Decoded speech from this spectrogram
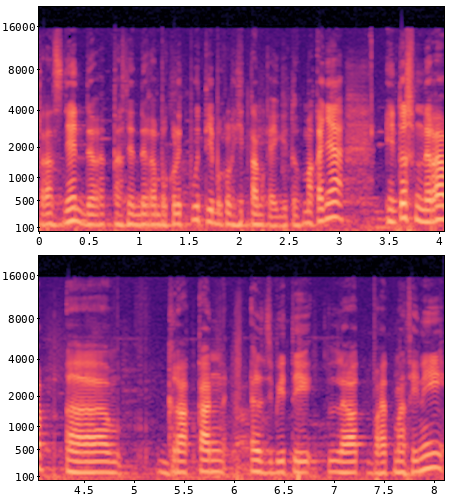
transgender transgender yang berkulit putih berkulit hitam kayak gitu makanya itu sebenarnya em, gerakan LGBT lewat Pride Month ini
